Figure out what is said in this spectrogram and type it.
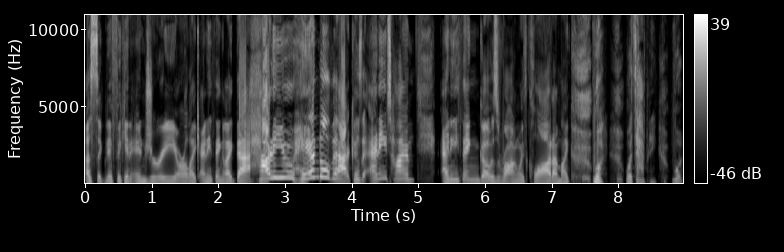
a significant injury or like anything like that? How do you handle that? Because anytime anything goes wrong with Claude, I'm like, what? What's happening? What?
